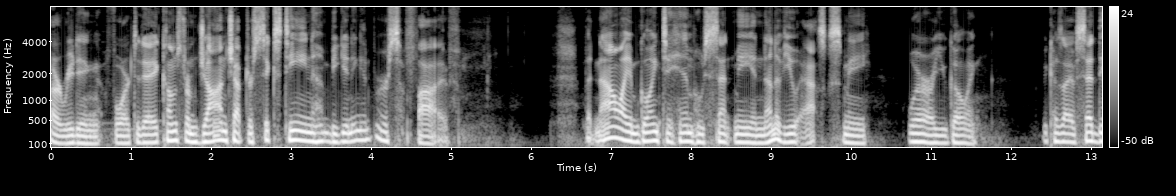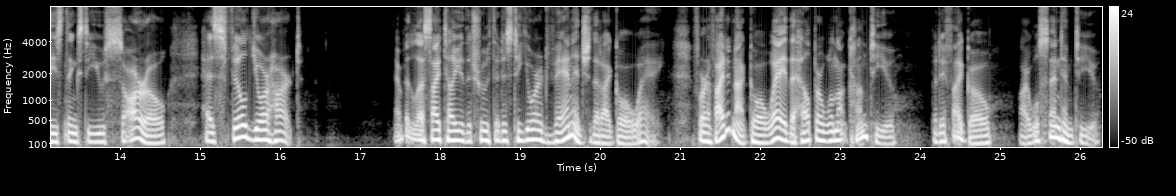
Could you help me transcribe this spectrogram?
Our reading for today comes from John chapter 16, beginning in verse 5. But now I am going to him who sent me, and none of you asks me, Where are you going? Because I have said these things to you, sorrow has filled your heart. Nevertheless, I tell you the truth, it is to your advantage that I go away. For if I did not go away, the Helper will not come to you. But if I go, I will send him to you.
